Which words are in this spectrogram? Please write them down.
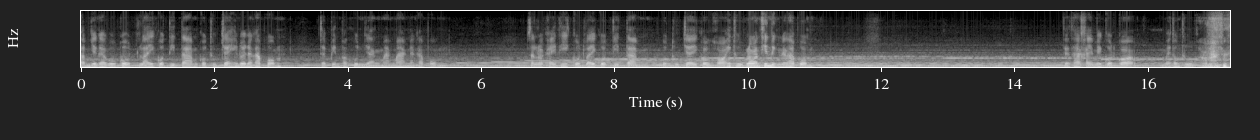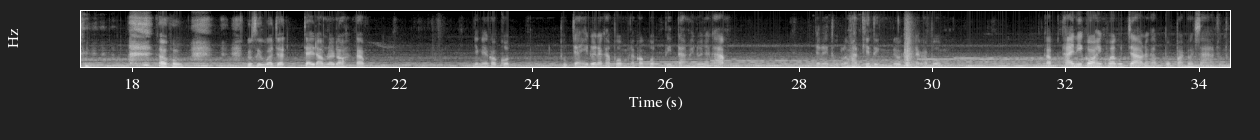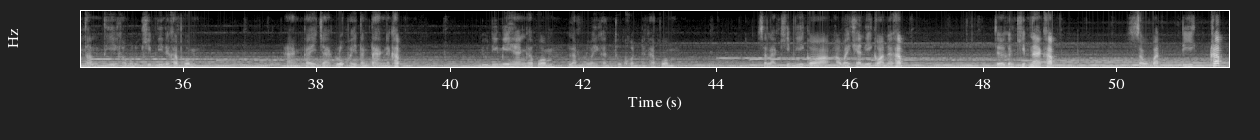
ครับยังไงก็กดไลค์กดติดตามกดถูกใจให้ด้วยนะครับ ผมจะเป็นพระคุณอย่างมากๆนะครับ ผมสำหรับใครที่กดไลค์กดติดตาม กดถูกใจก็ขอให้ถูกรางวัลที่หนึ่งนะครับ ผม แต่ถ้าใครไม่กดก็ไม่ต้องถูกครับ ครับผมรู้สึกว่าจะใจดำเลยเนาะครับยังไงก็กดถูกใจให้ด้วยนะครับ ผมแล้วก็กดติดตามให้ด้วยนะครับ จะได้ถูกรางวัลที่หนึ่งด้วยกันนะครับผมกับท้ายนี้ก็ให้พระคุณเจ้านะครับ ปกปักรักษาทุกทท่านที่เข้ามาดูคลิปนี้นะครับ ผมห่างไกลจากโรคภัยต่างๆนะครับ อยู่ดีมีแห้งครับผมร่ำรวยกันทุกคนนะครับ ผมสำหรับคลิปนี้ก็เอาไว้แค่นี้ก่อนนะครับ เจอกันคลิปหน้าครับ สวัสดีครับ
